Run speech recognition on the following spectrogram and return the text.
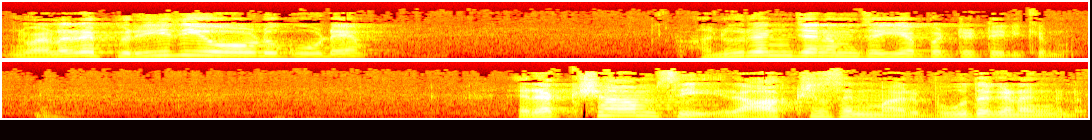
വളരെ പ്രീതിയോടുകൂടെ അനുരഞ്ജനം ചെയ്യപ്പെട്ടിട്ടിരിക്കുന്നു. രക്ഷാംസി രാക്ഷസന്മാർ ഭൂതഗണങ്ങൾ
